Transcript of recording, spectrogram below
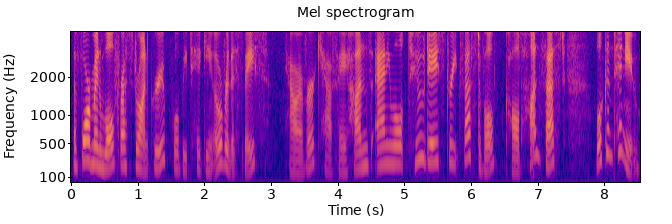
The Foreman Wolf Restaurant Group will be taking over the space. However, Cafe Hon's annual two day street festival, called HonFest, will continue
